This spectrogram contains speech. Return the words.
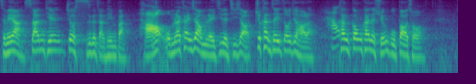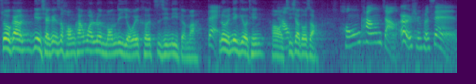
怎么样？三天就十个涨停板。好，我们来看一下我们累积的绩效，就看这一周就好了。好，看公开的选股报酬。所以我刚才念起来跟你是宏康、万润、蒙利、有威科、至今、立德吗？对，肉眼念给我听。好，绩效多少？宏康涨二十 percent，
